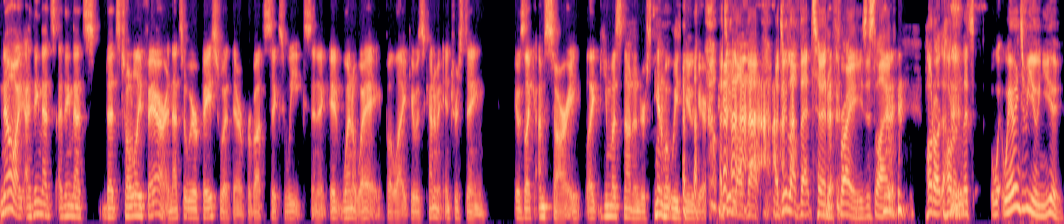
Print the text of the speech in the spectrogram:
no I, I, think that's i think that's that's totally fair and that's what we were faced with there for about six weeks and it, it went away but like it was kind of an interesting it was like i'm sorry like you must not understand what we do here. I do love that i do love that turn of phrase it's like hold on hold on let's we're interviewing you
